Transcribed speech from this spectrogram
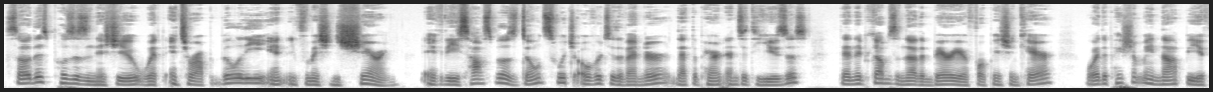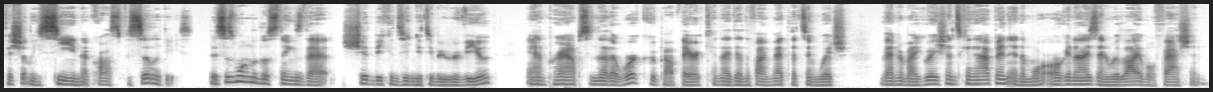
So this poses an issue with interoperability and information sharing. If these hospitals don't switch over to the vendor that the parent entity uses, then it becomes another barrier for patient care where the patient may not be efficiently seen across facilities. This is one of those things that should be continued to be reviewed, and perhaps another work group out there can identify methods in which vendor migrations can happen in a more organized and reliable fashion.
